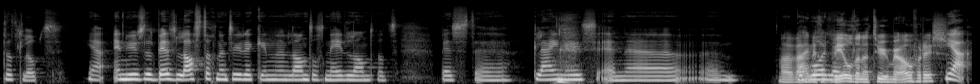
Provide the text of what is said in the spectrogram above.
dat klopt. ja. En nu is het best lastig natuurlijk in een land als Nederland, wat best eh, klein is en eh, ehm, Waar weinig wilde natuur meer over is. Ja,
